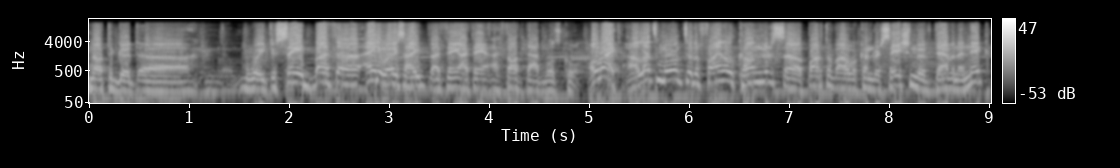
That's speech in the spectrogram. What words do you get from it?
not a good uh, way to say it. But uh, anyways, I, I think I think I thought that was cool. All right, uh, let's move on to the final converse uh, part of our conversation with Devon and Nick.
